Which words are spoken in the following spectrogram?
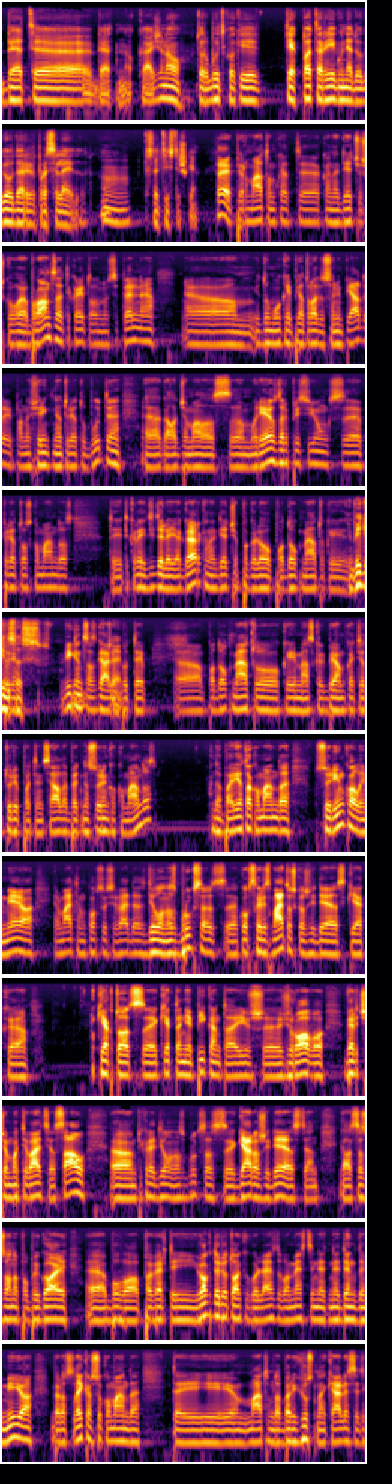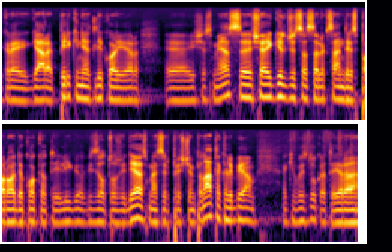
bet, e, bet nu, ką žinau, turbūt kokį tiek pat ar jeigu nedaugiau dar ir praleido Mm. statistiškai. Taip, ir matom, kad e, kanadiečiai iškovojo bronzą, tikrai to nusipelnė. E, įdomu, kaip jie atrodys olimpiadoje, panašiai rinkinė turėtų būti. E, gal Džemalas Murėjus dar prisijungs e, prie tos komandos. Tai tikrai didelė jėga ir kanadiečiai pagaliau po daug metų, kai... Viginsas. Turi, Viginsas gali Taip. būti taip. E, po daug metų, kai mes kalbėjom, kad jie turi potencialą, bet nesurinko komandos. Dabar jie tą komandą surinko, laimėjo ir matėm, koks susivedęs Dylanas Bruksas, e, koks charizmatiškas žaidėjas, kiek, e, kiek, tos, kiek ta neapykanta iš žiūrovų verčia motivaciją savo. Tikrai Dilonas Bruksas geras žaidėjas, ten gal sezono pabaigoje buvo paverti į juokdarių tokį, kur leisdavo mesti net nedengdami jo, beros Lakersų komanda. Tai matom dabar Houstono keliasi tikrai gerą pirkinį atliko ir e, iš esmės šiai Gildžiusas Aleksandris parodė, kokio tai lygio vis dėlto žaidėjas. Mes ir prieš čempionatą kalbėjom, akivaizdu, kad tai yra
